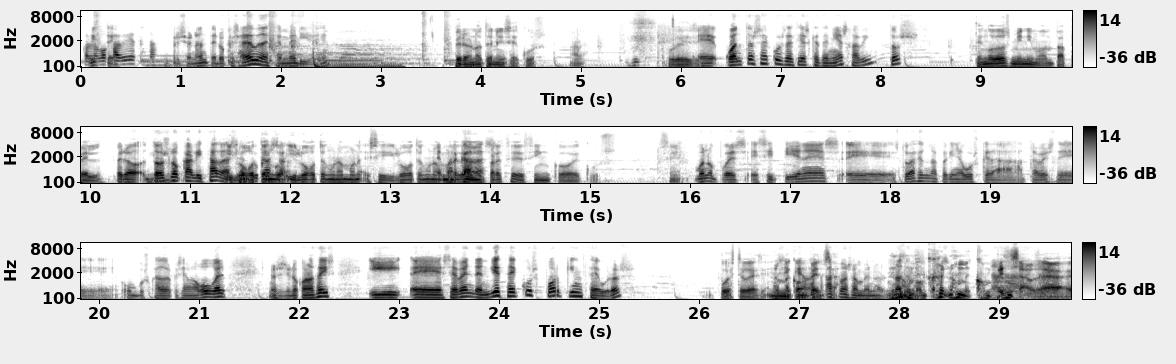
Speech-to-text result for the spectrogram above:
con la boca abierta. Impresionante, lo que sale de una efeméride. ¿eh? Pero no tenéis EQs. Ahora. Pues Eh, ¿Cuántos EQs decías que tenías, Javi? ¿Dos? tengo dos mínimo en papel. Pero dos localizadas y luego en tu tengo casa. y luego tengo una moneda, sí, y luego tengo una moneda me parece de 5 EQs. Sí. Bueno, pues eh, si tienes... eh, estuve haciendo una pequeña búsqueda a través de un buscador que se llama Google, no sé si lo conocéis, y eh, se venden 10 EQs por 15 euros. Pues te voy a decir, no Así me compensa. más o menos, no me, compensa. no me compensa, Nah, o sea,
